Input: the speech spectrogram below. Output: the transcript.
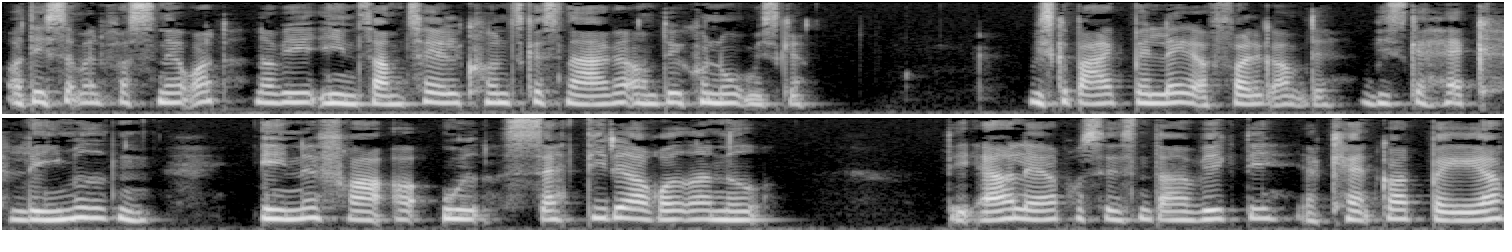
Og det er simpelthen for snævert, når vi i en samtale kun skal snakke om det økonomiske. Vi skal bare ikke belære folk om det. Vi skal have klemet den indefra og ud. Sat de der rødder ned. Det er læreprocessen, der er vigtig. Jeg kan godt bære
